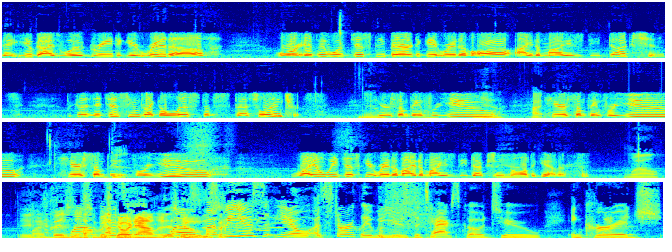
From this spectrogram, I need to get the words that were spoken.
that you guys would agree to get rid of, or if it would just be better to get rid of all itemized deductions, because it just seems like a list of special interests. Yeah. Here's something for you. Yeah. I- Here's something for you. Here's something The- for you. Why don't we just get rid of itemized deductions Yeah. altogether? Well, it, My business Well, would because- go down the well, tubes. but we use, you know, historically we use the tax code to encourage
